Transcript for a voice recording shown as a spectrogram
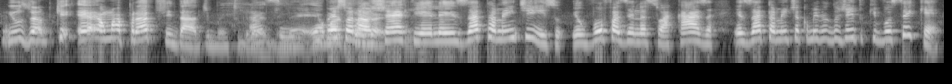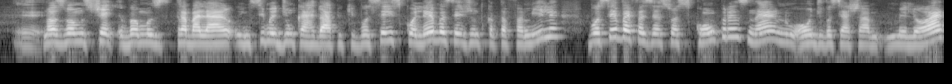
E usando, porque é uma praticidade muito grande. Assim. Né? É o personal coisa... chefe, ele é exatamente isso. Eu vou fazer na sua casa exatamente a comida do jeito que você quer. É. Nós vamos, vamos trabalhar em cima de um cardápio que você escolher, você junto com a tua família. Você vai fazer as suas compras, né? No, onde você achar melhor.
